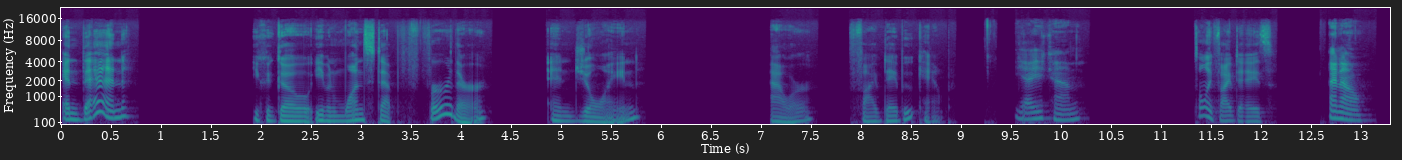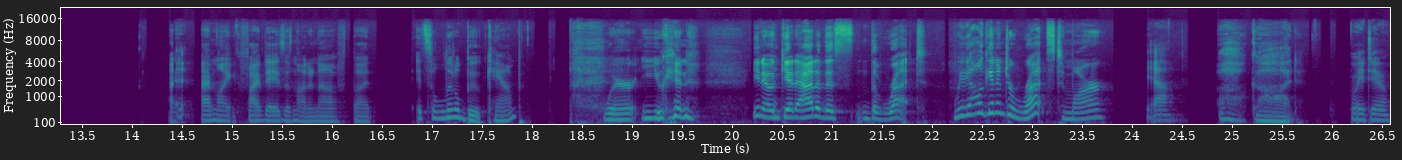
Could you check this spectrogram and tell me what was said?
And then you could go even one step further and join our 5-day boot camp. yeah, you can. It's only 5 days. I know. I, eh. I'm like, 5 days is not enough, but it's a little boot camp where you can, you know, get out of this the rut. We all get into ruts Tamar. Yeah, Oh God. we do.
